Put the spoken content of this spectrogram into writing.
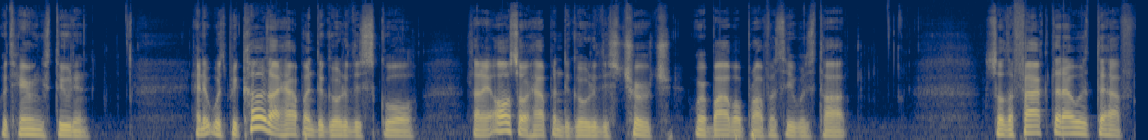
with hearing students. And it was because I happened to go to this school that I also happened to go to this church where Bible prophecy was taught. So the fact that I was deaf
